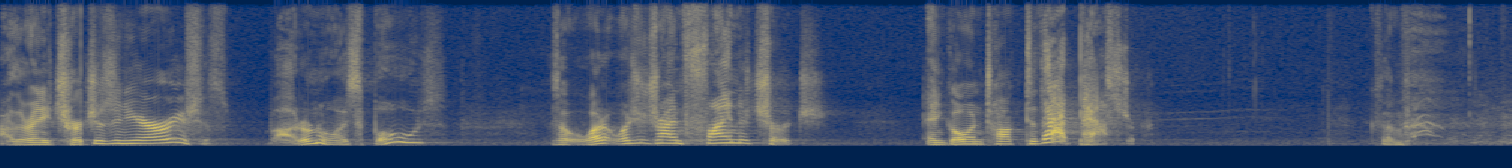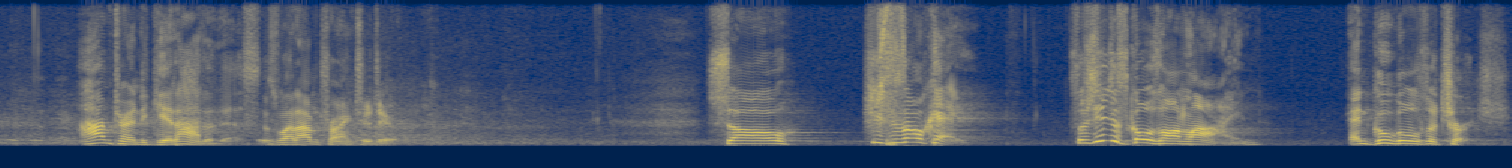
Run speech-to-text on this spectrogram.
Are there any churches in your area? She says, I don't know, I suppose. So why don't, why don't you try and find a church and go and talk to that pastor? Because I'm, I'm trying to get out of this, is what I'm trying to do. So she says, okay. So she just goes online and Googles a church.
